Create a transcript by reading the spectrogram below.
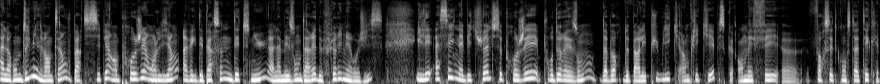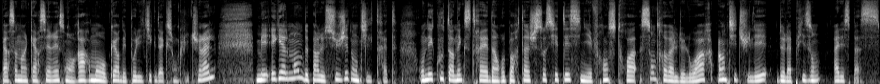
Alors en 2021, vous participez à un projet en lien avec des personnes détenues à la maison d'arrêt de Fleury-Mérogis. Il est assez inhabituel ce projet pour deux raisons. D'abord de par les publics impliqués, parce qu'en effet, euh, force est de constater que les personnes incarcérées sont rarement au cœur des politiques d'action culturelle, mais également de par le sujet dont il traite. On écoute un extrait d'un reportage Société signé France 3 Centre-Val de Loire intitulé De la prison à l'espace.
